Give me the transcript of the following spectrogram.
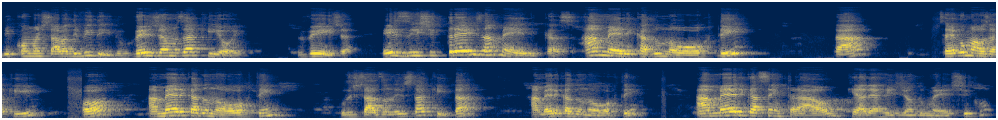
de como estava dividido. Vejamos aqui, ó. Veja, existe três Américas. América do Norte, tá? Segue o mouse aqui, ó. América do Norte, os Estados Unidos está aqui, tá? América do Norte. América Central, que é a região do México,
